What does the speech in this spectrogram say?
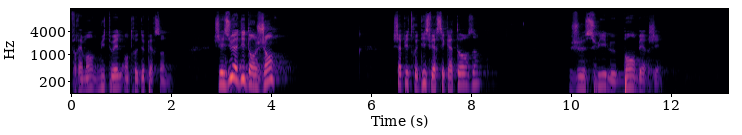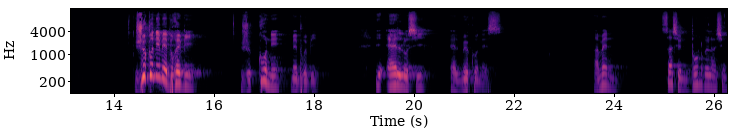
vraiment mutuelle entre deux personnes. Jésus a dit dans Jean, chapitre 10, verset 14, Je suis le bon berger. Je connais mes brebis Je connais mes brebis. Et elles aussi, elles me connaissent. Amen. Ça, c'est une bonne relation.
